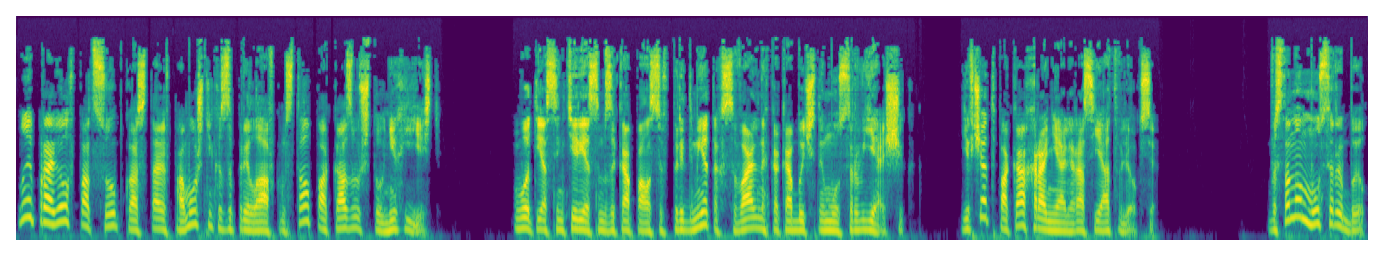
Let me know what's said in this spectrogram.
Ну и провел в подсобку, оставив помощника за прилавком, стал показывать, что у них есть. Вот я с интересом закопался в предметах, сваленных, как обычный мусор, в ящик. Девчата пока охраняли, раз я отвлекся. В основном мусор и был.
